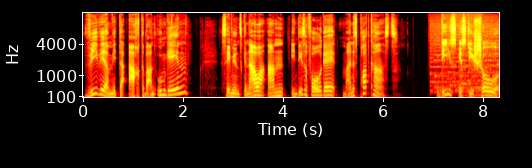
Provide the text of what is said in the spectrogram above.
Wie wir mit der Achterbahn umgehen, sehen wir uns genauer an in dieser Folge meines Podcasts. Dies ist die Show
